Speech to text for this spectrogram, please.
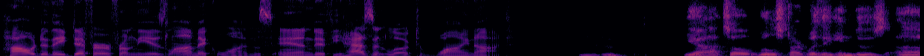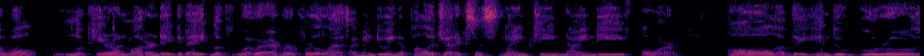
how do they differ from the Islamic ones? And if he hasn't looked, why not? Mm-hmm. Yeah, so we'll start with the Hindus. Uh, well, look here on modern day debate. Look wherever. For the last, I've been doing apologetics since 1994. All of the Hindu gurus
